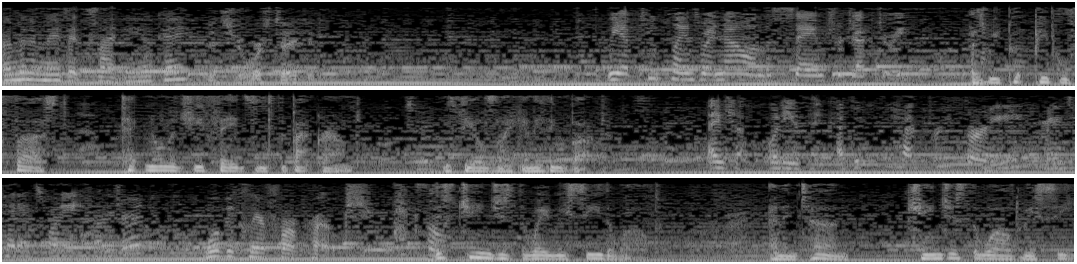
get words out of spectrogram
I'm gonna move it slightly, okay? It's yours, take it. We have two planes right now on the same trajectory. As we put people first, technology fades into the background and feels like anything but. Aisha, what do you think? I think if we had 330, maintaining 2800, we'll be clear for approach. Excellent. This changes the way we see the world, and in turn, changes the world we see.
